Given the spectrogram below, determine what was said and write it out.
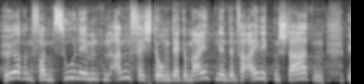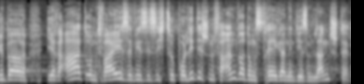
hören von zunehmenden Anfechtungen der Gemeinden in den Vereinigten Staaten über ihre Art und Weise, wie sie sich zu politischen Verantwortungsträgern in diesem Land stellen.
